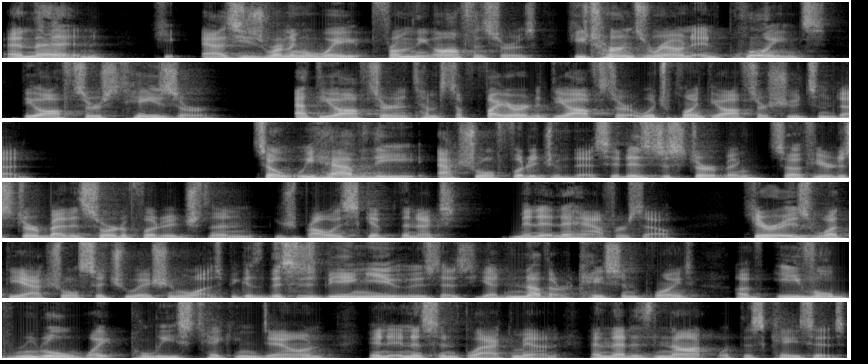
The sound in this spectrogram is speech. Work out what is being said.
And then, he, as he's running away from the officers, he turns around and points the officer's taser at the officer and attempts to fire it at the officer, at which point the officer shoots him dead. So we have the actual footage of this. It is disturbing. So if you're disturbed by this sort of footage, then you should probably skip the next minute and a half or so. Here is what the actual situation was, because this is being used as yet another case in point of evil, brutal white police taking down an innocent black man. And that is not what this case is.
